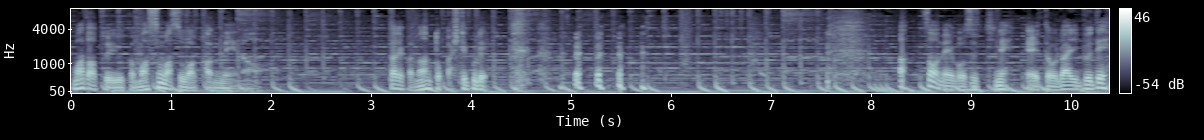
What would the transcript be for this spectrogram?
まだというか、ますますわかんねえな。誰か何とかしてくれ。あ、そうね、ボスッチね。えっ、ー、と、ライブで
